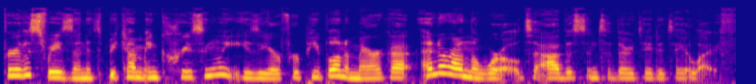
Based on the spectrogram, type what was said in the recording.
For this reason, it's become increasingly easier for people in America and around the world to add this into their day to day life.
